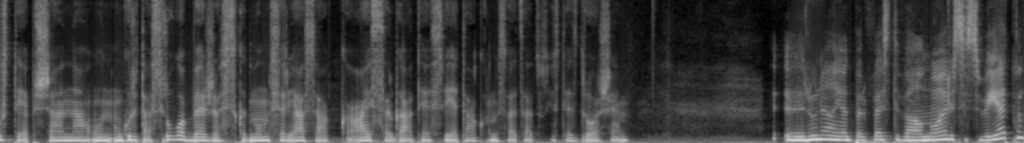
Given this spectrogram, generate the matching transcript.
uztiepšana, un, un kur ir tās robežas, kad mums ir jāsāk aizsargāties vietā, kur mums vajadzētu justies drošiem. Runājot par festivāla norises vietu,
